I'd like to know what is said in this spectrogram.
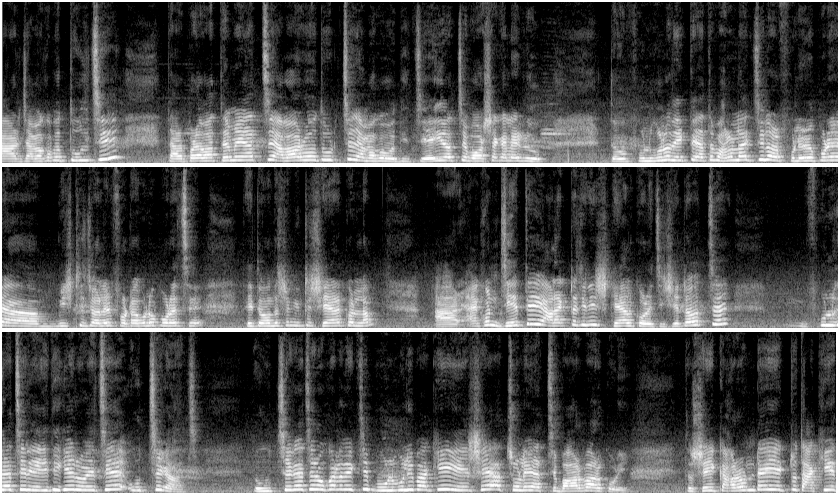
আর জামাকাপড় তুলছি, তারপর আবার থেমে যাচ্ছে, আবার রোদ উঠছে, জামাকাপড় দিচ্ছে। এই হচ্ছে বর্ষাকালের রূপ। তো ফুলগুলো দেখতে এত ভালো লাগছিল, আর ফুলের উপরে বৃষ্টি জলের ফোঁটাগুলো পড়েছে। সেই তোমাদের সঙ্গে একটু শেয়ার করলাম। আর এখন যেতেই আর একটা জিনিস খেয়াল করেছি, সেটা হচ্ছে ফুল গাছের এইদিকে রয়েছে উচ্ছে গাছ। তো উচ্ছে গাছের ওখানে দেখছি বুলবুলি পাখি এসে আর চলে যাচ্ছে বারবার করে। তো সেই কারণটাই একটু তাকিয়ে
